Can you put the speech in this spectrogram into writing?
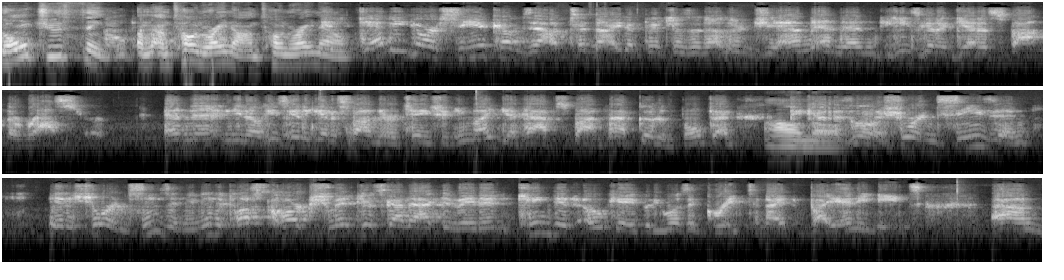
Don't you think? I'm, I'm telling you right now. I'm telling you right now. If Deivi Garcia comes out tonight and pitches another gem, and then he's going to get a spot in the roster. And then, you know, he's going to get a spot in the rotation. He might get half spot and half go to the bullpen. Don't because know. in a shortened season, in a shortened season, you need it. Plus, Clarke Schmidt just got activated. King did okay, but he wasn't great tonight by any means. Um,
